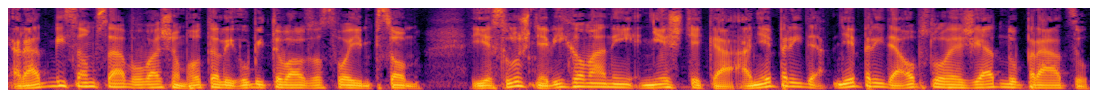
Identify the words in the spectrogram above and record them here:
rád by som sa vo vašom hoteli ubytoval so svojím psom. Je slušne vychovaný, nešteká a neprída, neprída obsluhe žiadnu prácu.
